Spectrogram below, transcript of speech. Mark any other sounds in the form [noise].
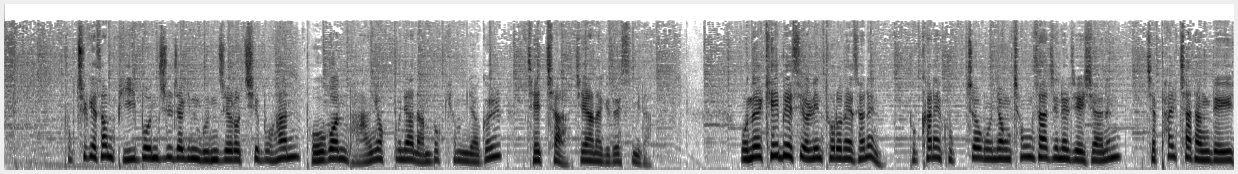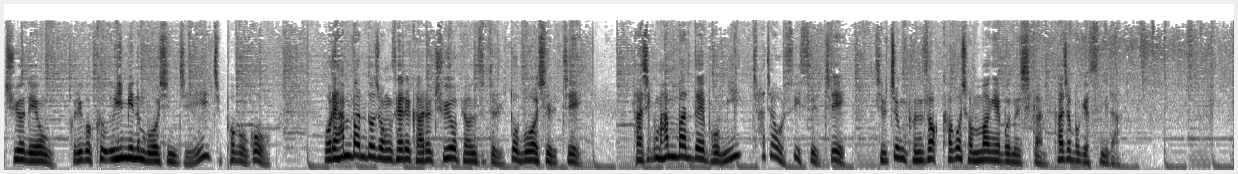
북측에선 비본질적인 문제로 치부한 보건 방역 분야 남북 협력을 재차 제안하기도 했습니다. 오늘 KBS 열린 토론에서는 북한의 국정 운영 청사진을 제시하는 제8차 당대의 주요 내용 그리고 그 의미는 무엇인지 짚어보고 올해 한반도 정세를 가를 주요 변수들 또 무엇일지 다시금 한반도의 봄이 찾아올 수 있을지 집중 분석하고 전망해보는 시간 가져보겠습니다.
